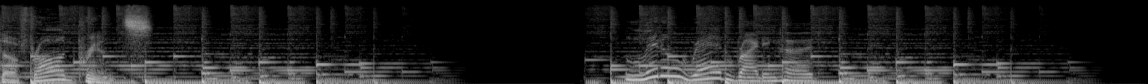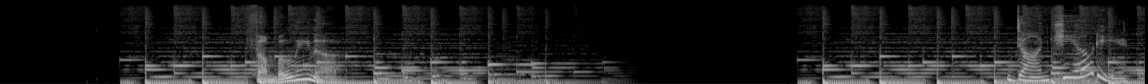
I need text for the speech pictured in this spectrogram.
The Frog Prince. Little Red Riding Hood. Thumbelina. Don Quixote.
